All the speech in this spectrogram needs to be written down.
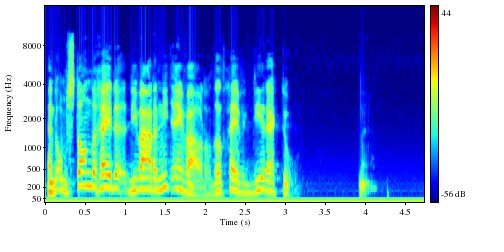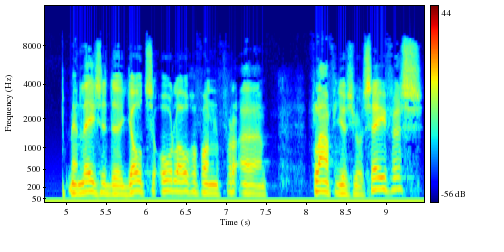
En de omstandigheden die waren niet eenvoudig, dat geef ik direct toe. Men lezen de Joodse oorlogen van uh, Flavius Josephus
